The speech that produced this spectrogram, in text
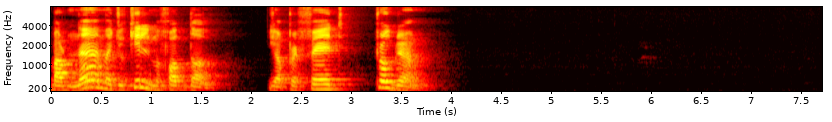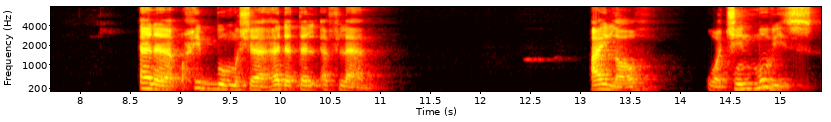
برنامجك المفضل your preferred program أنا أحب مشاهدة الأفلام I love watching movies.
